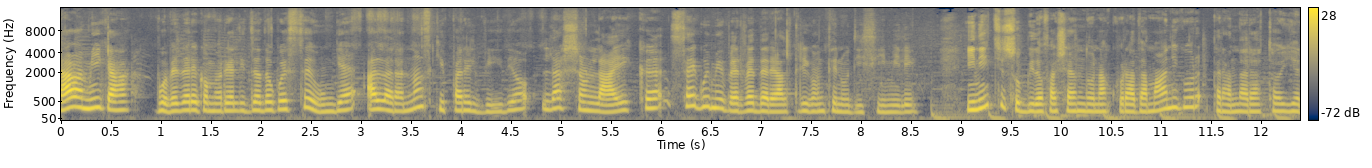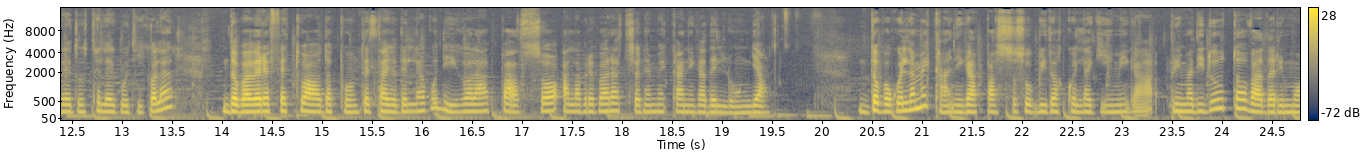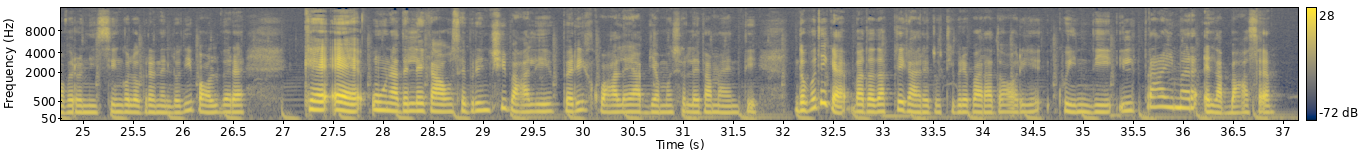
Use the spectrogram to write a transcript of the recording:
Ciao amica, vuoi vedere come ho realizzato queste unghie? Allora non skippare il video, lascia un like, seguimi per vedere altri contenuti simili. Inizio subito facendo un'accurata manicure per andare a togliere tutte le cuticole. Dopo aver effettuato appunto il taglio della cuticola passo alla preparazione meccanica dell'unghia. Dopo quella meccanica passo subito a quella chimica. Prima di tutto vado a rimuovere ogni singolo granello di polvere che è una delle cause principali per il quale abbiamo i sollevamenti. Dopodiché vado ad applicare tutti i preparatori, quindi il primer e la base.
